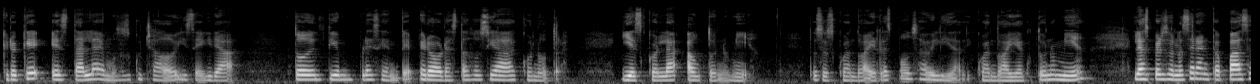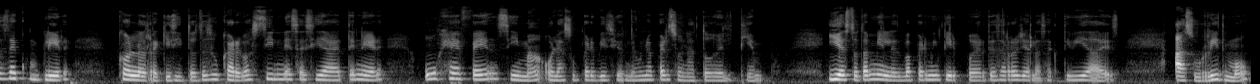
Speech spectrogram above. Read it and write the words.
Creo que esta la hemos escuchado y seguirá todo el tiempo presente, pero ahora está asociada con otra y es con la autonomía. Entonces, cuando hay responsabilidad y cuando hay autonomía, las personas serán capaces de cumplir con los requisitos de su cargo sin necesidad de tener un jefe encima o la supervisión de una persona todo el tiempo. Y esto también les va a permitir poder desarrollar las actividades a su ritmo,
